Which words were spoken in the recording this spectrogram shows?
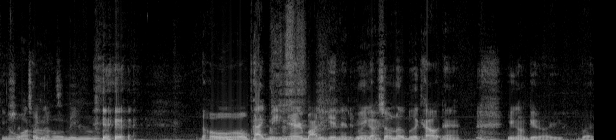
You For gonna sure. walk take around the notes. whole meeting room. the whole whole pack meeting, everybody getting it. If you ain't Yeah. got your notebook out, then you're gonna get all you. But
